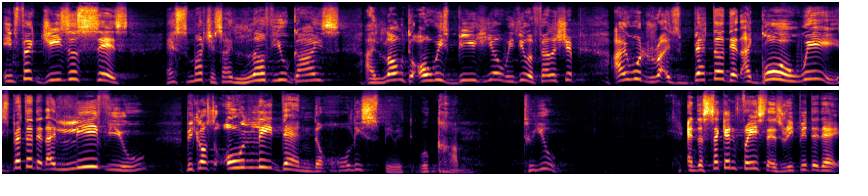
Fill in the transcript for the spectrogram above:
In fact, Jesus says, as much as I love you guys, I long to always be here with you in fellowship. I would it's better that I go away. It's better that I leave you because only then the Holy Spirit will come to you. And the second phrase that is repeated there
